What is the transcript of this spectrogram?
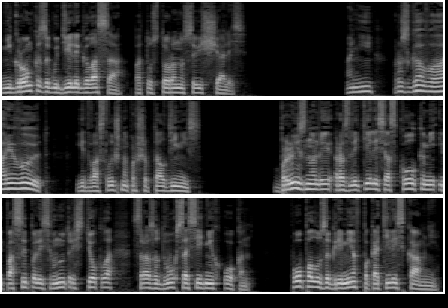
Негромко загудели голоса, по ту сторону совещались. «Они разговаривают», — едва слышно прошептал Денис. Брызнули, разлетелись осколками и посыпались внутрь стекла сразу двух соседних окон. По полу загремев покатились камни.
